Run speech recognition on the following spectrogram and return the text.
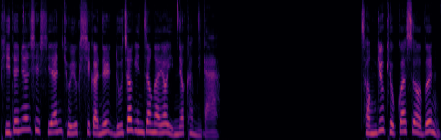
비대면 실시한 교육 시간을 누적 인정하여 입력합니다. 정규 교과 수업은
